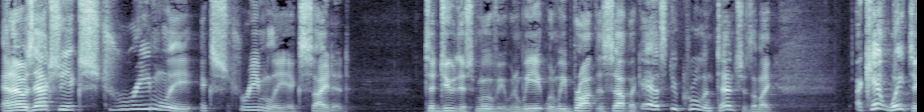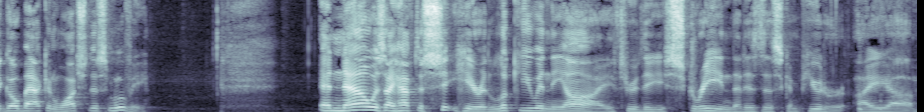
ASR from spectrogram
And I was actually extremely, extremely excited to do this movie. When we when we brought this up, like, hey, let's do Cruel Intentions. I'm like, I can't wait to go back and watch this movie. And now, as I have to sit here and look you in the eye through the screen that is this computer, I uh,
